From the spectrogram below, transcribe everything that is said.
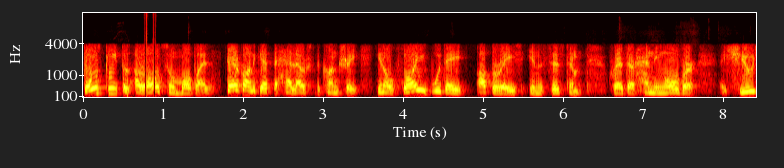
those people are also mobile. They're going to get the hell out of the country. You know, why would they operate in a system where they're handing over a huge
